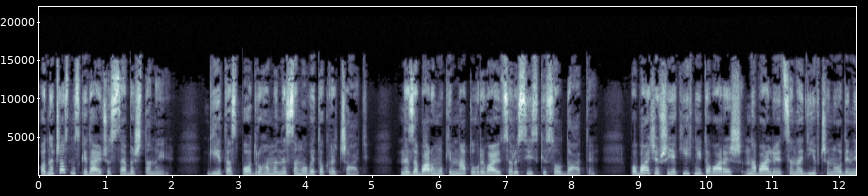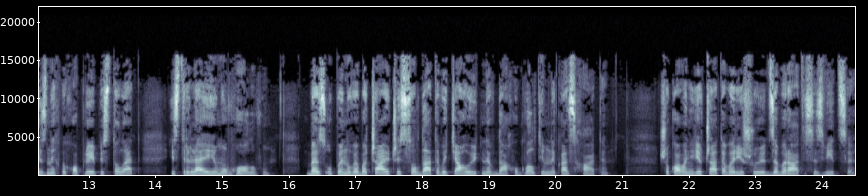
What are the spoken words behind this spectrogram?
одночасно скидаючи з себе штани. Гіта з подругами несамовито кричать. Незабаром у кімнату вриваються російські солдати. Побачивши, як їхній товариш навалюється на дівчину, один із них вихоплює пістолет і стріляє йому в голову. Без упину вибачаючись, солдати витягують невдаху гвалтівника з хати. Шоковані дівчата вирішують забиратися звідси.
